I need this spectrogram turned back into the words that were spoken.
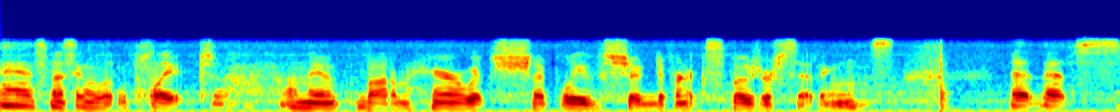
And it's missing a little plate uh, on the bottom here, which I believe showed different exposure settings. That, that's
